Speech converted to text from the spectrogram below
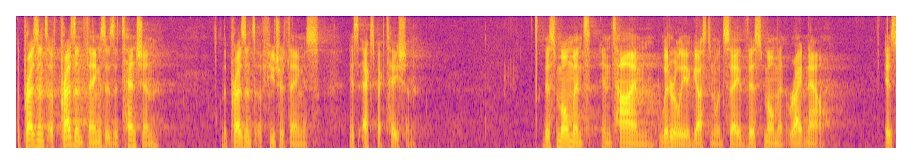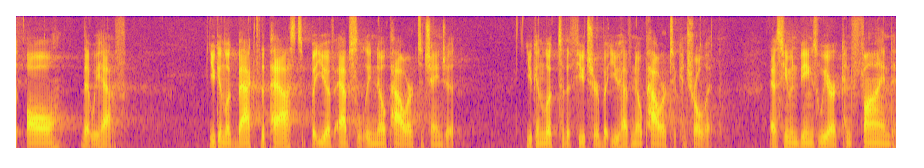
The presence of present things is attention. The presence of future things is expectation. This moment in time, literally, Augustine would say, this moment right now is all that we have. You can look back to the past, but you have absolutely no power to change it. You can look to the future, but you have no power to control it. As human beings, we are confined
